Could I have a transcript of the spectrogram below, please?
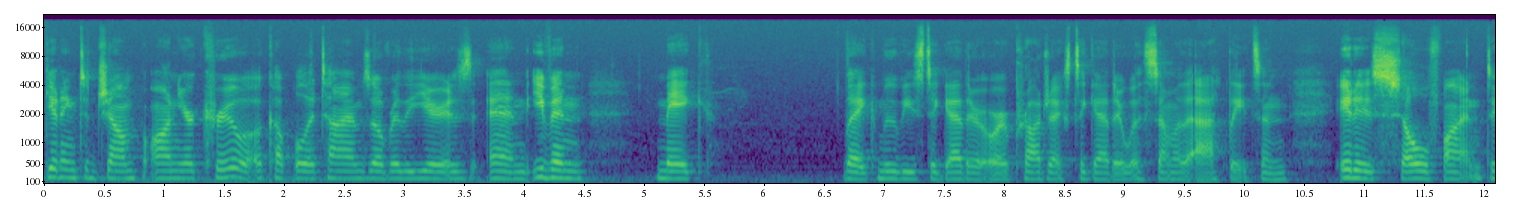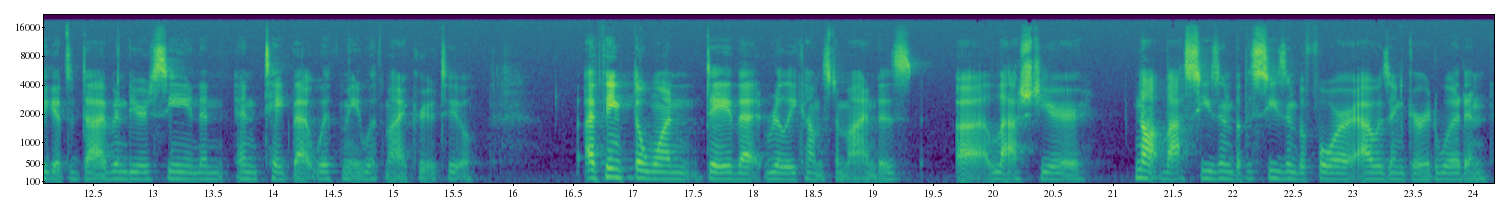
getting to jump on your crew a couple of times over the years and even make like movies together or projects together with some of the athletes and it is so fun to get to dive into your scene and, and take that with me with my crew too. I think the one day that really comes to mind is uh, last year not last season, but the season before, I was in Girdwood and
